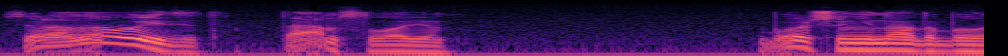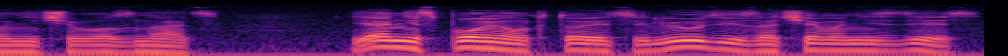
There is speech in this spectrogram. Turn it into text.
Все равно выйдет. Там словим. Больше не надо было ничего знать. Я не вспомнил, кто эти люди и зачем они здесь.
